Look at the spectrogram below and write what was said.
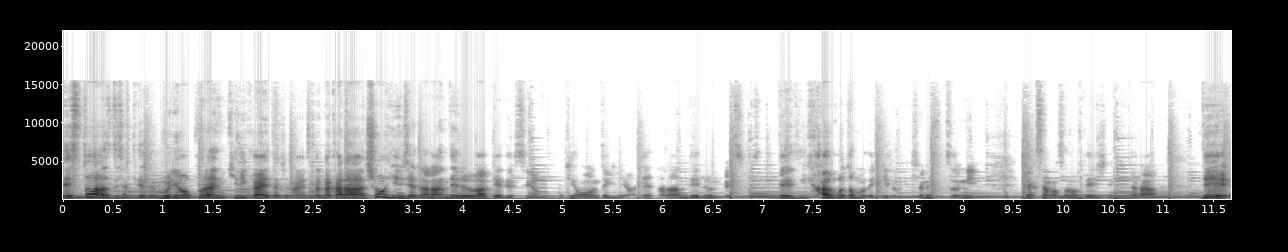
で、ストアーズでさっき言った無料プランに切り替えたじゃないですか。だから、商品じゃ並んでるわけですよ。基本的にはね、並んでるんですよ。で、買うこともできるんですよね、普通に。お客さんがそのページに来たら。で、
